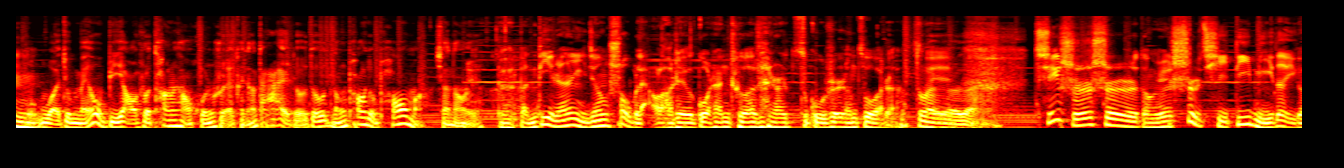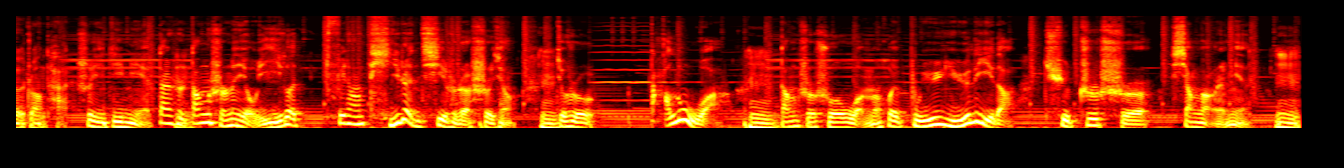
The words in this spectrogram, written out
嗯我我就没有必要说趟这趟浑水，肯定大家也就都能抛就抛嘛，相当于。对，本地人已经受不了了，这个过山车在这儿股市上坐着，对对对，其实是等于士气低迷的一个状态。士气低迷。但是当时呢，有一个非常提振气势的事情，就是大陆啊，嗯。当时说我们会不遗余力的去支持香港人民。嗯。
